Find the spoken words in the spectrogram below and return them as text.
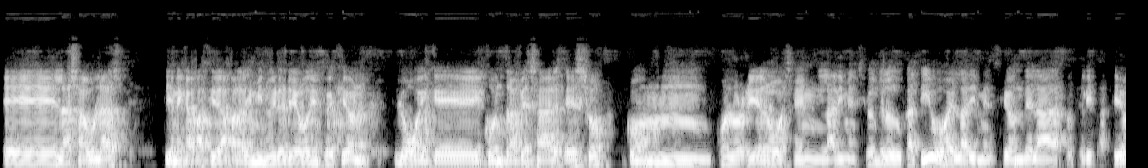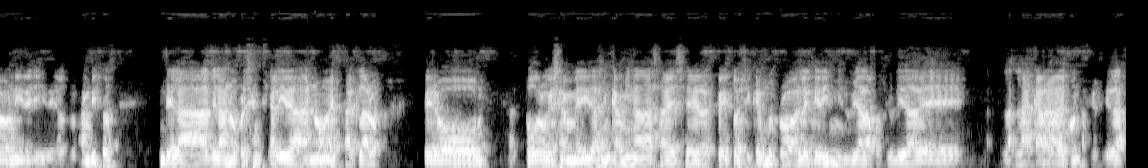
eh, las aulas tiene capacidad para disminuir el riesgo de infección. Luego hay que contrapesar eso con, los riesgos en la dimensión de lo educativo, en la dimensión de la socialización y de, otros ámbitos de la, no presencialidad, ¿no? Está claro. Pero todo lo que sean medidas encaminadas a ese respecto sí que es muy probable que disminuya la posibilidad de la, carga de contagiosidad.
